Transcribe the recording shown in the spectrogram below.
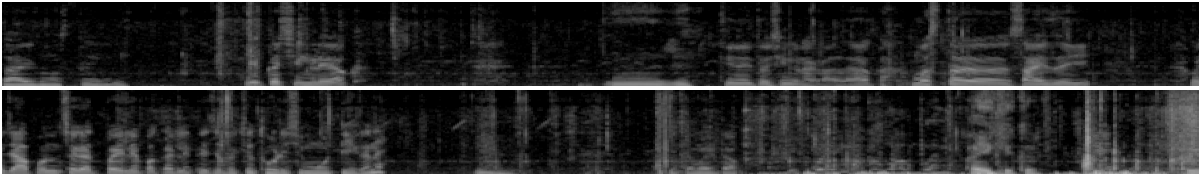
साईज मस्त आहे. एकच शिंगडे एक. तिने तो शिंगडा काढला मस्त साईज आहे ही. म्हणजे आपण सगळ्यात पहिले पकडले त्याच्यापेक्षा थोडीशी मोठी आहे का नाही? हम्म. त्याच्यामध्ये टाक. हाय हे हे.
